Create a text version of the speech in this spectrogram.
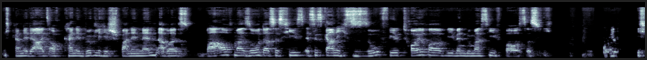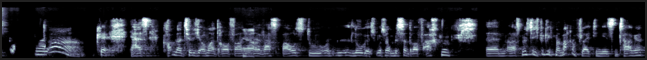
ich kann dir da jetzt auch keine wirkliche Spanne nennen, aber es war auch mal so, dass es hieß, es ist gar nicht so viel teurer, wie wenn du massiv baust. Also ich, ich Ah, okay. Ja, es kommt natürlich auch mal drauf an, ja. Ne, was baust du und logisch, muss man ein bisschen drauf achten. Ähm, aber das müsste ich wirklich mal machen, vielleicht die nächsten Tage.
